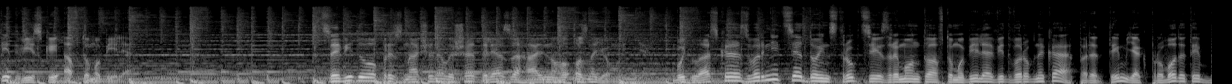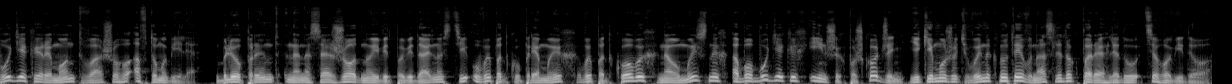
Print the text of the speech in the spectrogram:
підвіски автомобіля. Це відео призначене лише для загального ознайомлення. Будь ласка, зверніться до інструкції з ремонту автомобіля від виробника перед тим, як проводити будь-який ремонт вашого автомобіля. Блюпринт не несе жодної відповідальності у випадку прямих, випадкових, навмисних або будь-яких інших пошкоджень, які можуть виникнути внаслідок перегляду цього відео.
